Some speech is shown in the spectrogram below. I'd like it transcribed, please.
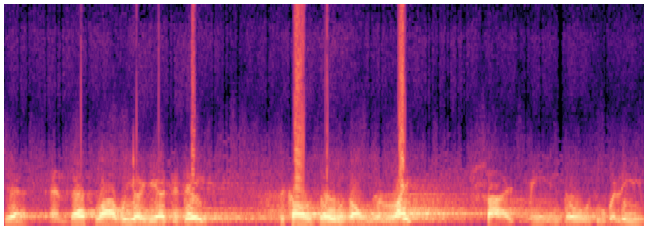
Yes. And That's why we are here today. Because those on the right side mean those who believe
